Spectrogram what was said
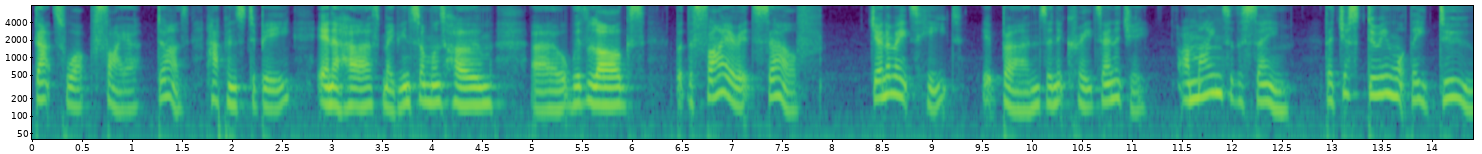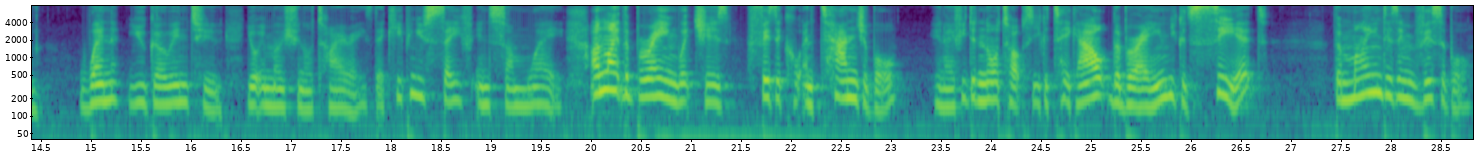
That's what fire does. Happens to be in a hearth, maybe in someone's home, uh, with logs, but the fire itself generates heat, it burns, and it creates energy. Our minds are the same. They're just doing what they do when you go into your emotional tirades. They're keeping you safe in some way. Unlike the brain, which is physical and tangible, you know, if you did an autopsy, you could take out the brain, you could see it. The mind is invisible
